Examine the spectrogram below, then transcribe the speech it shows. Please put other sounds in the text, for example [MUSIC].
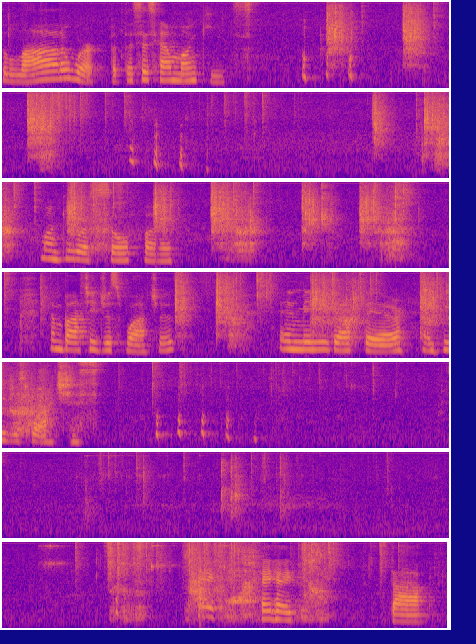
a lot of work, but this is how Monk eats. [LAUGHS] Monkey was so funny. And Bachi just watches. And Minnie's out there and he just watches. Hey, hey, hey, stop.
